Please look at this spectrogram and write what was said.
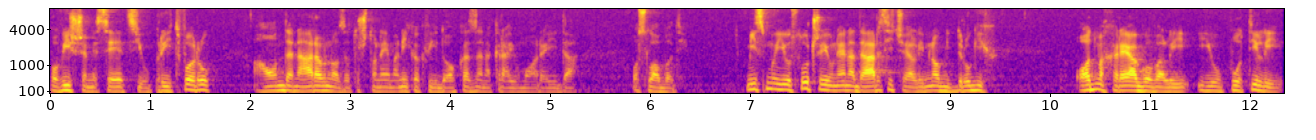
po više meseci u pritvoru, a onda naravno, zato što nema nikakvih dokaza, na kraju mora i da oslobodi. Mi smo i u slučaju Nenada Arsića, ali i mnogih drugih, odmah reagovali i uputili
